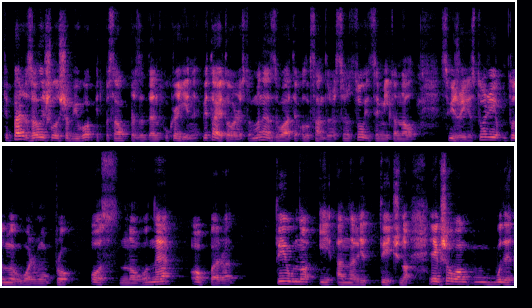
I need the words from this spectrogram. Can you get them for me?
Тепер залишилось, щоб його підписав президент України. Вітаю товариство! Мене звати Олександр Серцов і це мій канал Свіжої історії. Тут ми говоримо про основне оперативно і аналітично. Якщо вам буде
